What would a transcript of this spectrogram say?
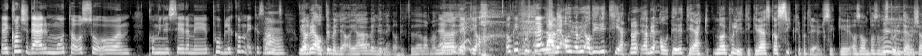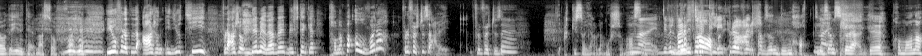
Eller kanskje det er en måte også å um, kommunisere med publikum, ikke sant? Jeg blir alltid veldig, jeg er veldig negativ til det, da. Men Er du eh, det? Ja. Ok, fortell. Nei, jeg, jeg blir alltid irritert når, jeg blir alltid irritert når politikere skal sykle på trehjulssykkel og sånn på sånne store TV-show. Det irriterer meg så forferdelig. Jo, for at det er sånn idioti. For det er sånn, det mener jeg jeg tenker, Ta meg på alvor, da! For det første så er det For det første så De er ikke så jævla morsomme, altså. Nei, de vil være folkelige prøver. Ja, ta på sånn dum hatt, liksom. Skal jeg, det, come on, da.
